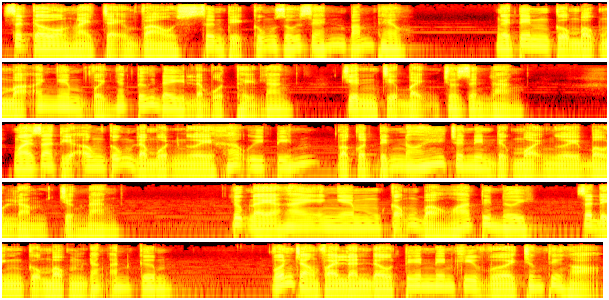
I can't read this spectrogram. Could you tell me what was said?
Rất cầu Hải chạy vào, Sơn thì cũng rối rén bám theo. Người tên cụ Mộc mà anh em vừa nhắc tới đây là một thầy lang, Chuyên chữa bệnh cho dân làng. Ngoài ra thì ông cũng là một người khá uy tín Và có tính nói cho nên được mọi người bầu làm trưởng làng. Lúc này hai anh em cõng bà Hóa tới nơi, Gia đình cụ Mộc đang ăn cơm. Vốn chẳng phải lần đầu tiên nên khi vừa trông thấy họ,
